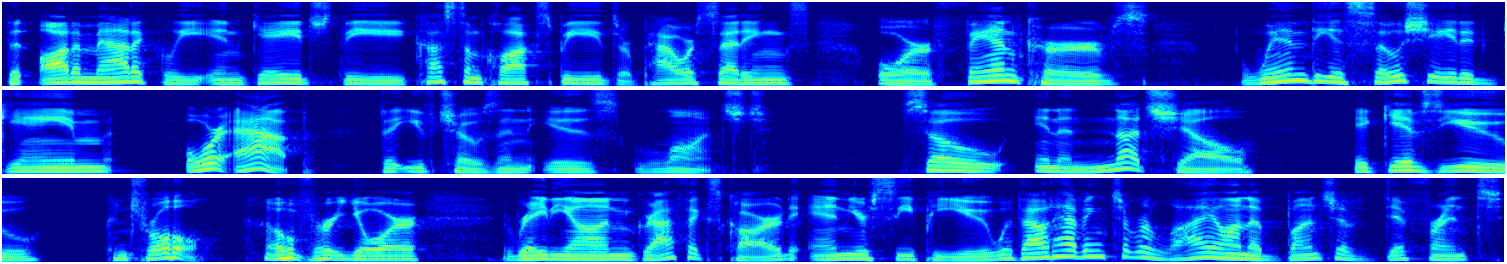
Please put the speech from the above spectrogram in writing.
that automatically engage the custom clock speeds or power settings or fan curves when the associated game or app that you've chosen is launched. So, in a nutshell, it gives you control over your Radeon graphics card and your CPU without having to rely on a bunch of different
